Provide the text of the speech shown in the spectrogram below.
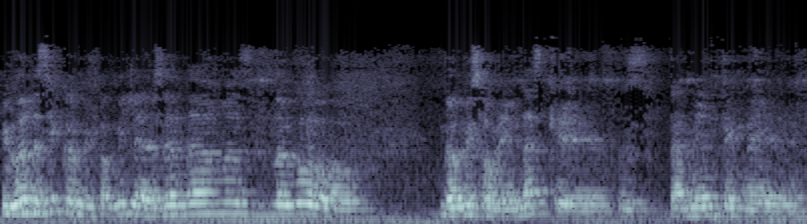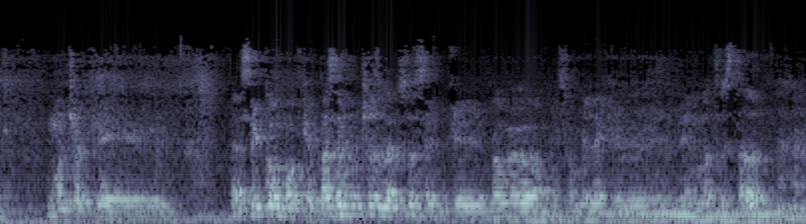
Igual así con mi familia, o sea, nada más luego veo a mis sobrinas que pues también tiene mucho que Así como que pasan muchos lapsos en que no veo a mi familia que vive en otro estado. Ajá.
